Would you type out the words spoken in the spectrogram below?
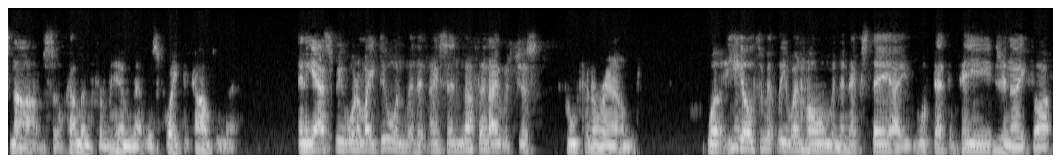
snob, so coming from him, that was quite the compliment. And he asked me, What am I doing with it? And I said, Nothing. I was just goofing around. Well, he ultimately went home, and the next day I looked at the page and I thought,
